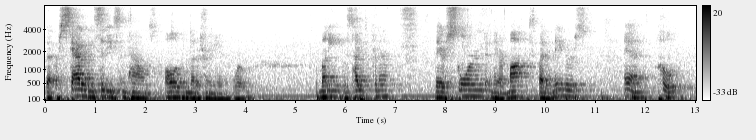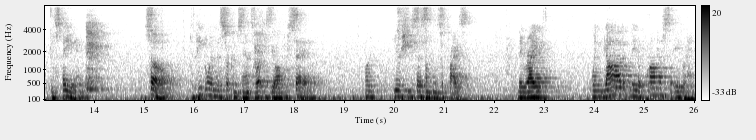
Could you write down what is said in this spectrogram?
that are scattered in cities and towns all over the Mediterranean world. Money is tight for them. They are scorned and they are mocked by their neighbors, and hope is fading. So, to people in this circumstance, what does the author say? Well, he or she says something surprising. They write, When God made a promise to Abraham,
